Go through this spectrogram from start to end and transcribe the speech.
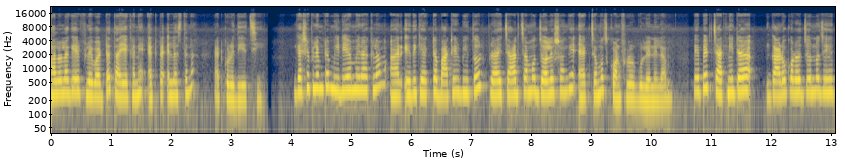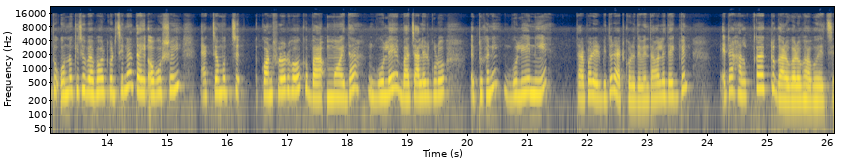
ভালো লাগে এর ফ্লেভারটা তাই এখানে একটা এলাচ দানা অ্যাড করে দিয়েছি। গ্যাসের ফ্লেমটা মিডিয়ামে রাখলাম আর এদিকে একটা বাটির ভিতর প্রায় চার চামচ জলের সঙ্গে এক চামচ কর্নফ্লোর গুলে নিলাম। পেঁপের চাটনিটা গাঢ় করার জন্য যেহেতু অন্য কিছু ব্যবহার করছি না, তাই অবশ্যই এক চামচ কর্নফ্লোর হোক বা ময়দা গুলে বা চালের গুঁড়ো একটুখানি গুলিয়ে নিয়ে তারপর এর ভিতর অ্যাড করে দেবেন। তাহলে দেখবেন এটা হালকা একটু গাঢ় গাঢ় ভাব হয়েছে।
